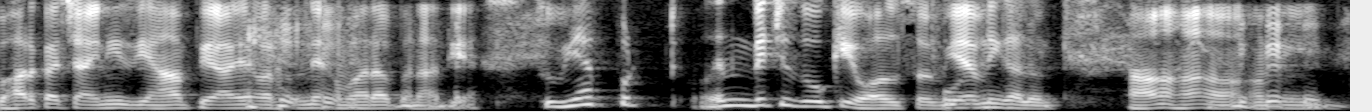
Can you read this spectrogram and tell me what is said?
बाहर का चाइनीज यहाँ पे आया और हमने हमारा बना दिया so we have put which is okay also. We have, uh-huh, I mean,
